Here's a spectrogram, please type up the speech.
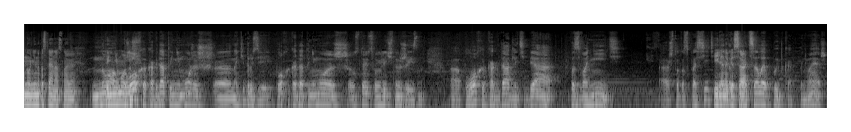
Ну, не на постоянной основе. Но ты не можешь... плохо, когда ты не можешь э, найти друзей, плохо, когда ты не можешь устроить свою личную жизнь, э, плохо, когда для тебя позвонить, э, что-то спросить, или это написать. целая пытка, понимаешь?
